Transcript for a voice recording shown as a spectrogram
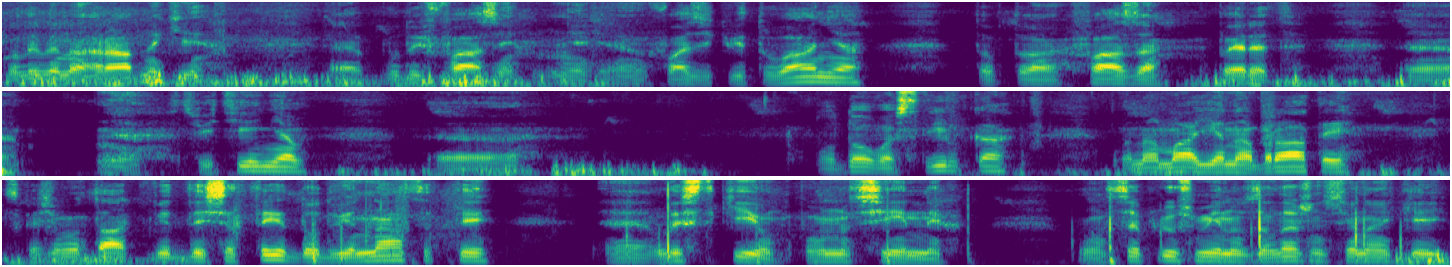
коли виноградники будуть в фазі, е, фазі квітування, тобто фаза перед е, е, цвітінням, е, плодова стрілка, вона має набрати, скажімо так, від 10 до 12 е, листків повноцінних. Це плюс-мінус, в залежності на якій,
